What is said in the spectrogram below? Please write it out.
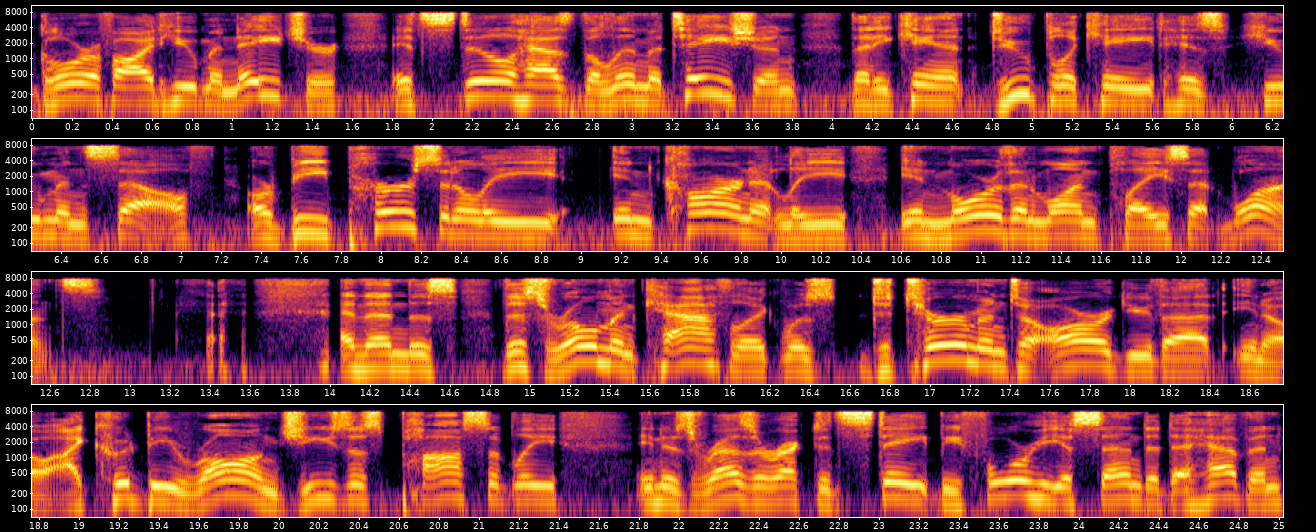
glorified human nature it still has the limitation that he can't duplicate his human self or be personally incarnately in more than one place at once and then this this Roman Catholic was determined to argue that you know I could be wrong. Jesus possibly in his resurrected state before he ascended to heaven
